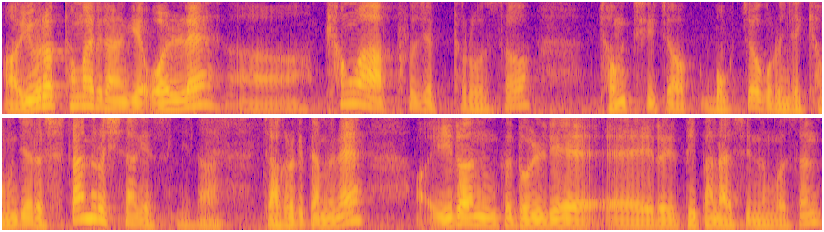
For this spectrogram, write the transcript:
어, 유럽 통합이라는 게 원래 어, 평화 프로젝트로서 정치적 목적으로 이제 경제를 수단으로 시작했습니다. 자 그렇기 때문에 어, 이런 그 논리를 비판할 수 있는 것은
